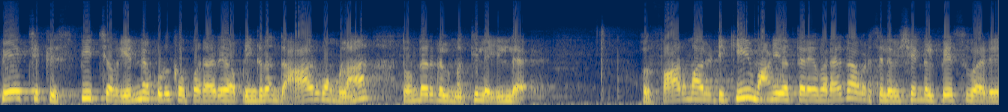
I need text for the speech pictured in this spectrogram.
பேச்சுக்கு ஸ்பீச் அவர் என்ன கொடுக்க போகிறாரு அப்படிங்கிற அந்த ஆர்வம்லாம் தொண்டர்கள் மத்தியில் இல்லை. ஒரு ஃபார்மாலிட்டிக்கு மாநில தலைவராக அவர் சில விஷயங்கள் பேசுவார்.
